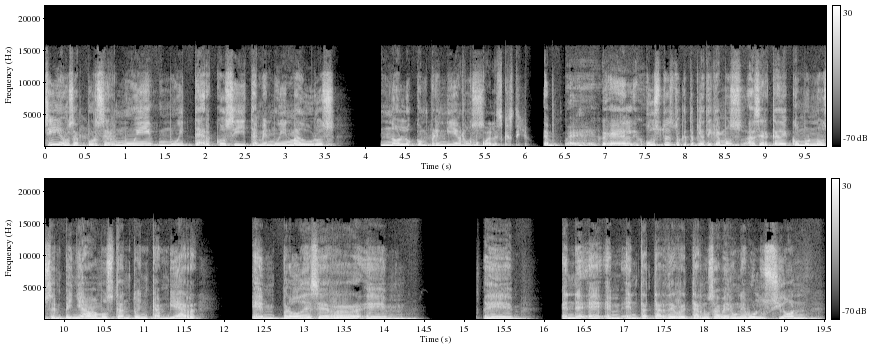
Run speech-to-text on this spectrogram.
sí, o sea, por ser muy, muy tercos y también muy inmaduros, no lo comprendíamos. ¿Cómo cuál es Castillo? Eh, eh, justo esto que te platicamos acerca de cómo nos empeñábamos tanto en cambiar en pro de ser, eh, eh, en, en- en tratar de retarnos a ver una evolución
